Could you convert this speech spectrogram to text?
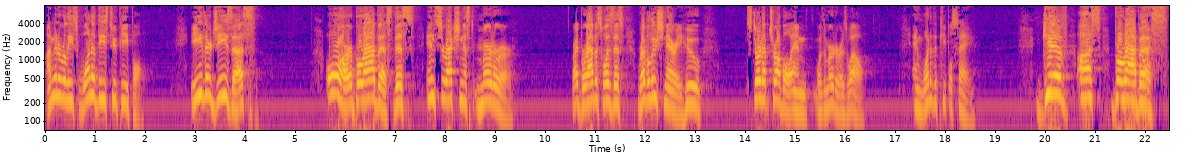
I'm going to release one of these two people either Jesus or Barabbas, this insurrectionist murderer. Right? Barabbas was this revolutionary who stirred up trouble and was a murderer as well. And what do the people say? Give us Barabbas!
